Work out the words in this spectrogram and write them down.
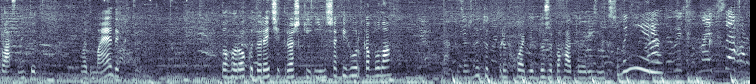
класний тут ведмедик. Того року, до речі, трошки інша фігурка була. Так, завжди тут при вході дуже багато різних сувенірів. Навіть все гарно.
